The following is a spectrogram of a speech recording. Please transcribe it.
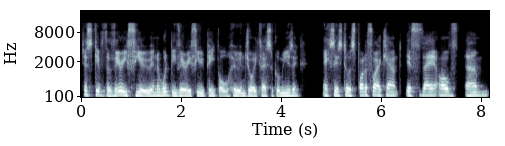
just give the very few, and it would be very few people who enjoy classical music, access to a Spotify account if they're of um,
